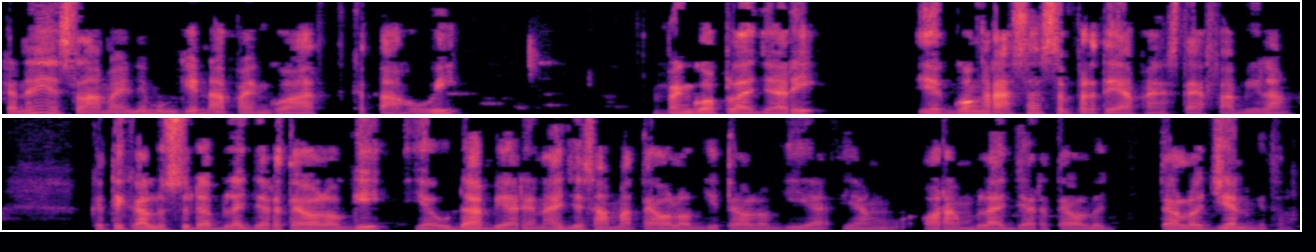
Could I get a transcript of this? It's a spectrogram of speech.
Karena ya selama ini mungkin apa yang gue ketahui, apa yang gue pelajari, ya gue ngerasa seperti apa yang Stefa bilang. Ketika lu sudah belajar teologi, ya udah biarin aja sama teologi-teologi ya, yang orang belajar teologi, teologian gitu loh.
